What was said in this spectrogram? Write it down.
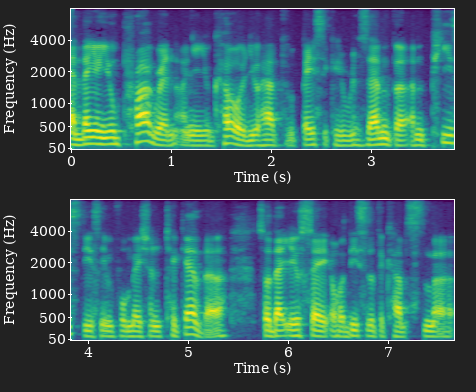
And then in your program and in your code, you have to basically resemble and piece this information together so that you say, oh, this is the customer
